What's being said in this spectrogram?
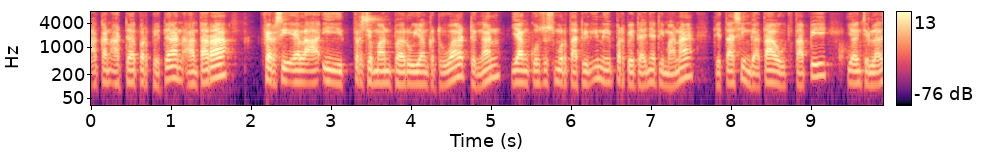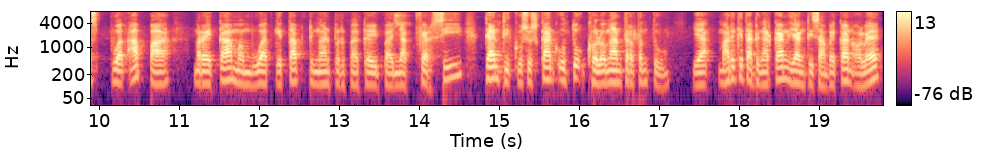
akan ada perbedaan antara versi LAI terjemahan baru yang kedua dengan yang khusus murtadin ini. Perbedaannya di mana kita sih nggak tahu. Tetapi yang jelas buat apa mereka membuat kitab dengan berbagai banyak versi dan dikhususkan untuk golongan tertentu Ya, mari kita dengarkan yang disampaikan oleh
